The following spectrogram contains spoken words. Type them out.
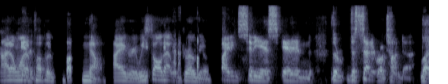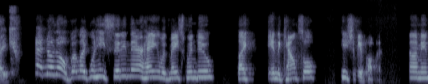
I don't want a puppet. No, I agree. We saw that with Grogu. fighting Sidious in the the Senate Rotunda. Like Yeah, no, no. But like when he's sitting there hanging with Mace Windu, like in the council, he should be a puppet. You know what I mean?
